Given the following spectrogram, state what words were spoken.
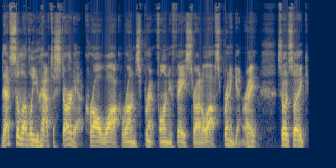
That's the level you have to start at crawl, walk, run, sprint, fall on your face, throttle off, sprint again, right? right? So it's like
